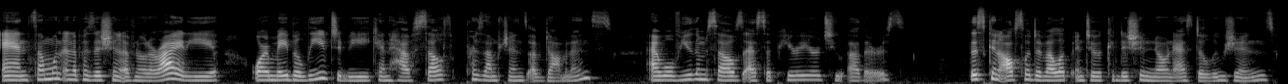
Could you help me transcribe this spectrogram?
And someone in a position of notoriety or may believe to be can have self presumptions of dominance and will view themselves as superior to others. This can also develop into a condition known as delusions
